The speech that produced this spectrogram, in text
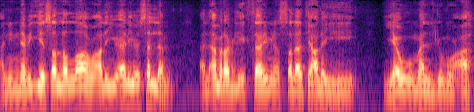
عن النبي صلى الله عليه وآله وسلم الأمر بالإكثار من الصلاة عليه يوم الجمعة.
